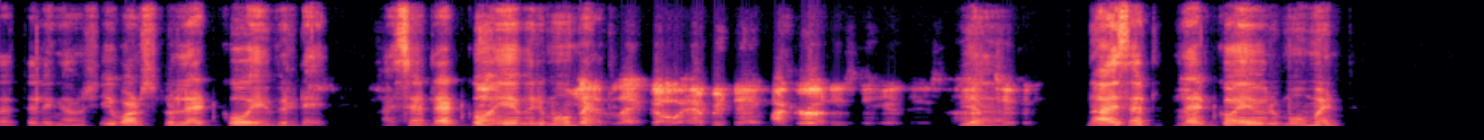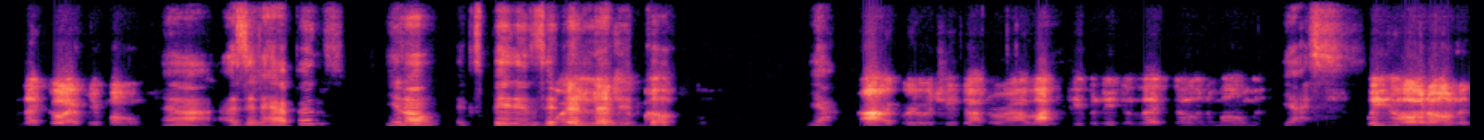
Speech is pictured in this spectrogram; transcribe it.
uh, telling them she wants to let go every day. I said, let go every Yeah, moment. let go every day. My girl needs to hear this, uh, Yeah. Tiffany. No, I said, let go every moment. let go every moment. Yeah. As it happens, you know, experience it Boy, and let it go. mouthful. Yeah. I agree with you, Dr. Rao. A lot of people need to let go in the moment. Yes. Hold on to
